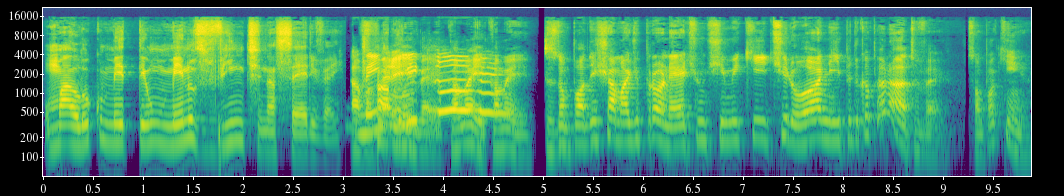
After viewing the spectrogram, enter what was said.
O maluco meteu um menos 20 na série, velho. Tá, Nem peraí, clicou, velho. Calma aí, calma aí. Vocês não podem chamar de Pronet um time que tirou a NIP do campeonato, velho. Só um pouquinho.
